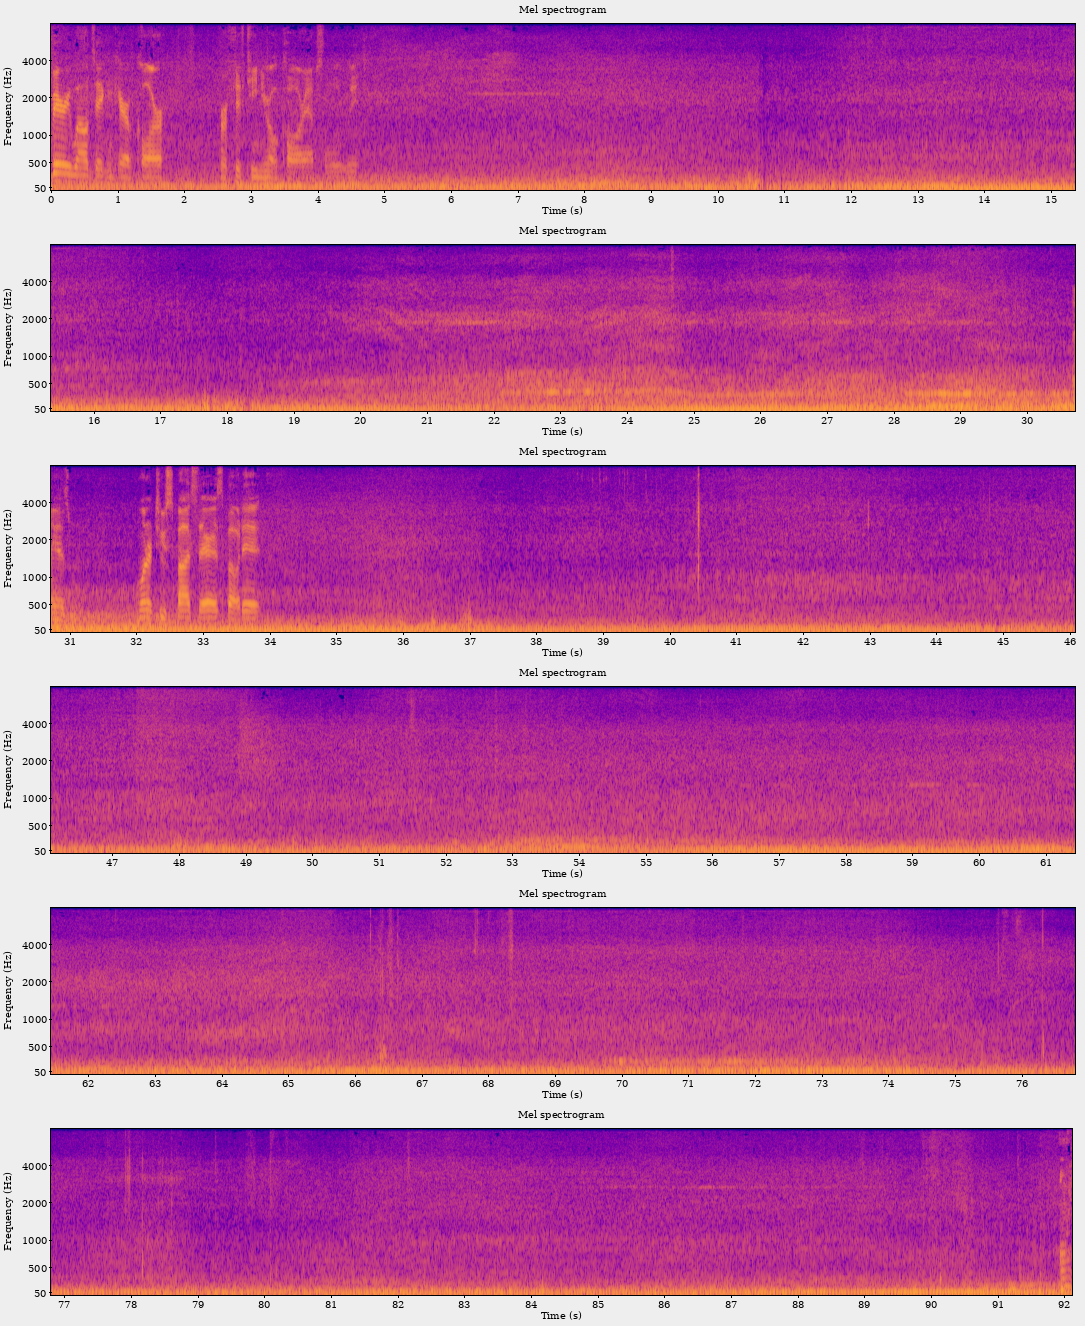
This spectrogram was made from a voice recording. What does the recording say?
very well taken care of car for a 15 year old car, absolutely. Or two spots there. That's about it.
